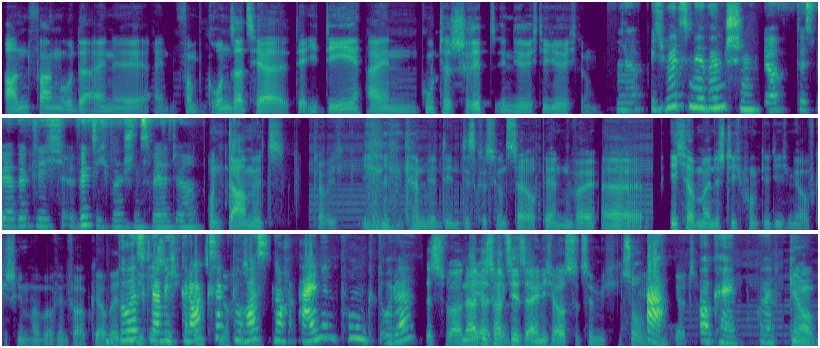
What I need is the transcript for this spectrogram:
Anfang oder eine, ein, vom Grundsatz her der Idee ein guter Schritt in die richtige Richtung. Ja, Ich würde es mir wünschen. ja das wäre wirklich, wirklich wünschenswert, ja. Und damit, glaube ich, können wir den Diskussionsteil auch beenden, weil äh, ich habe meine Stichpunkte, die ich mir aufgeschrieben habe, auf jeden Fall abgearbeitet. Du hast, glaube ich, gerade gesagt, du sagen? hast noch einen Punkt, oder? Das war Na, der, das hat sie jetzt eigentlich auch so ziemlich So. Ah. Okay, gut. Genau.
